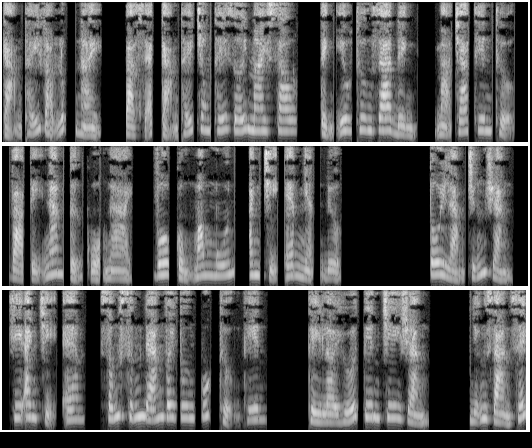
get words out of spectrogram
cảm thấy vào lúc này và sẽ cảm thấy trong thế giới mai sau tình yêu thương gia đình mà Cha Thiên Thượng và vị nam tử của Ngài vô cùng mong muốn anh chị em nhận được. Tôi làm chứng rằng khi anh chị em sống xứng đáng với vương quốc thượng thiên, thì lời hứa tiên tri rằng những dàn xếp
